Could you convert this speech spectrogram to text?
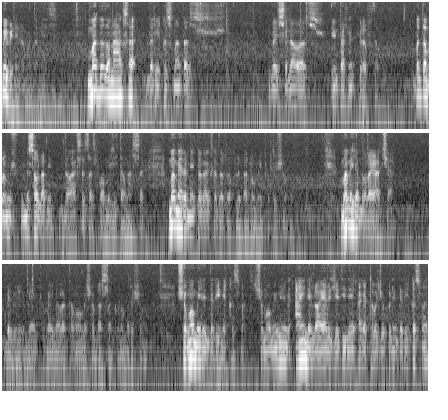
ببینین ما دو عکس در این قسمت از به اصطلاح از اینترنت گرفتم. بدم مثال همین دو عکس از فامیلی تان هستن ما میرم یک دو عکس در داخل برنامه فتوشاپ خود ما میرم بالای اکچر ببینید ببینید که من اینا را تمامش بسته کنم برای شما. شما میرین در این قسمت. شما می‌بینید عین layer جدید اگر توجه کنید در این قسمت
